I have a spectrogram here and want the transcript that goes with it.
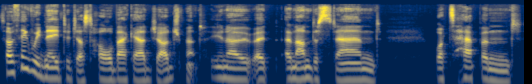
So I think we need to just hold back our judgment, you know, and understand what's happened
